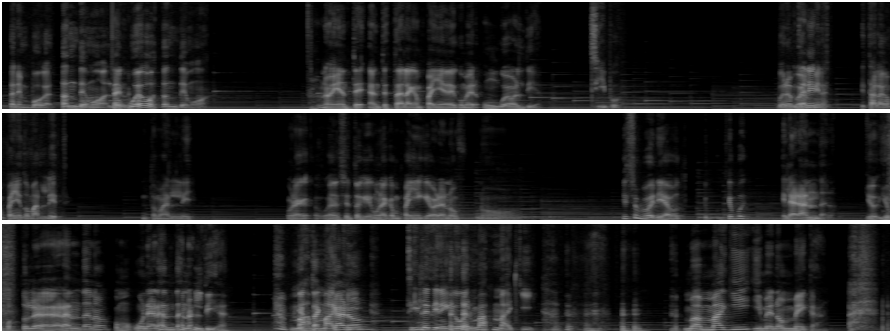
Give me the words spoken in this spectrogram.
están en boga, están de moda. Los huevos están de moda. No, y antes, antes estaba la campaña de comer un huevo al día. Sí, pues. Bueno, también está la campaña de tomar leche. tomar leche. Una, bueno, siento que es una campaña que ahora no. no ¿Qué se podría votar? ¿Qué- qué puede- el arándano. Yo, yo postulo el arándano como un arándano al día. Más está maqui. caro, Chile tiene que comer más maqui. más maqui y menos meca.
